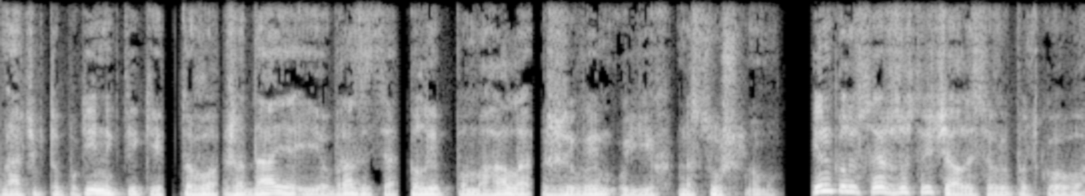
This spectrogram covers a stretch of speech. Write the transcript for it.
начебто покійник тільки того жадає і образиться, коли б помагала живим у їх насушному. Інколи все ж зустрічалися випадково.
